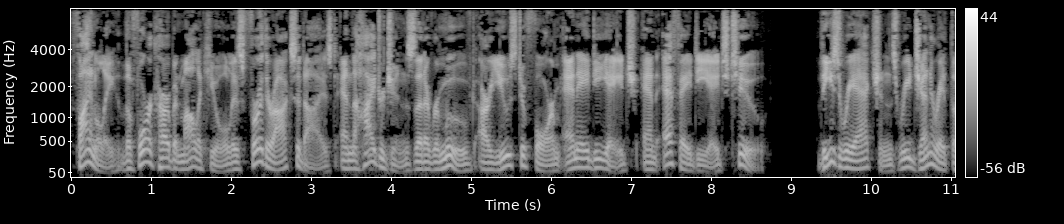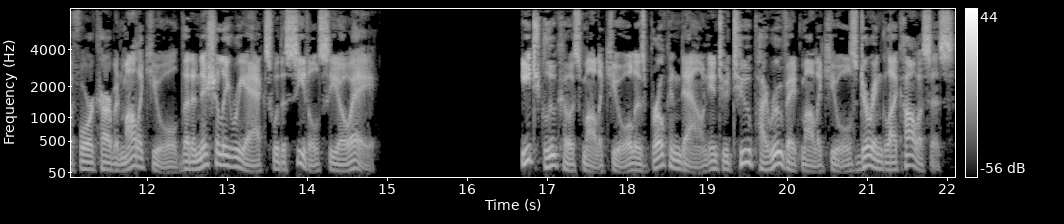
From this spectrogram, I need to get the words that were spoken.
Finally, the four-carbon molecule is further oxidized and the hydrogens that are removed are used to form NADH and FADH2. These reactions regenerate the four-carbon molecule that initially reacts with acetyl-CoA. Each glucose molecule is broken down into two pyruvate molecules during glycolysis.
